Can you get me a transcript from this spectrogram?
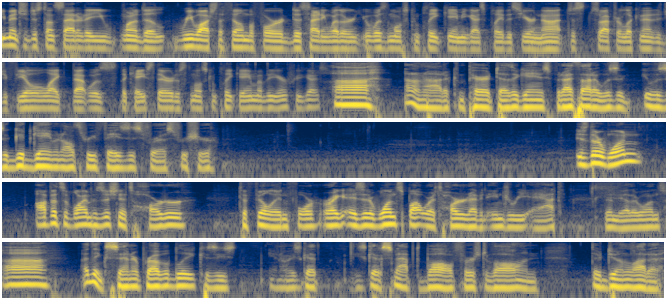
You mentioned just on Saturday you wanted to rewatch the film before deciding whether it was the most complete game you guys played this year or not. Just so after looking at it, did you feel like that was the case there, just the most complete game of the year for you guys? Uh, I don't know how to compare it to other games, but I thought it was a it was a good game in all three phases for us for sure. Is there one offensive line position that's harder to fill in for, or is there one spot where it's harder to have an injury at than the other ones? Uh, I think center probably because he's you know he's got he's got to snap the ball first of all, and they're doing a lot of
